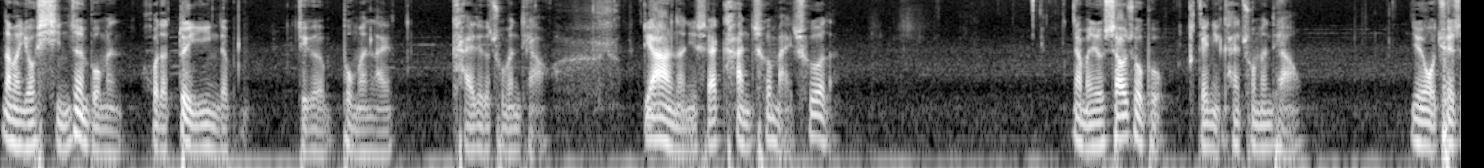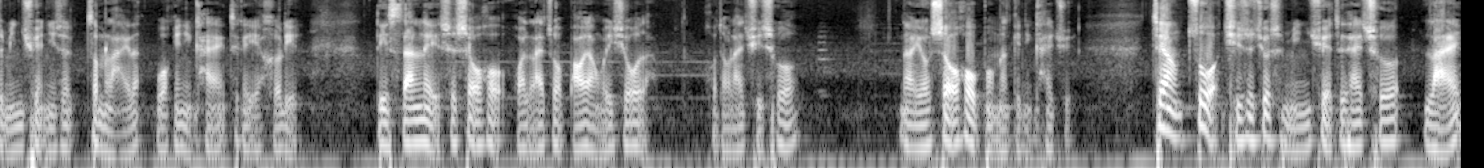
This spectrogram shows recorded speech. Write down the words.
那么由行政部门或者对应的这个部门来开这个出门条。第二呢，你是来看车买车的，那么由销售部给你开出门条，因为我确实明确你是这么来的，我给你开这个也合理。第三类是售后，我来做保养维修的，或者来取车，那由售后部门给你开具。这样做其实就是明确这台车来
